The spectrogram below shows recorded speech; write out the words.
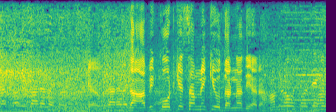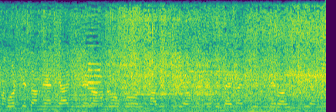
लगभग ग्यारह बजे। ग्यारह तो बजे अभी कोर्ट के सामने क्यों धरना दिया रहा? हम लोग सोचे कि कोर्ट के सामने अन्याय मिलेगा हम लोगों को हिफाजत के लिए हम लोग सोचे पैसा के लिए मिलेगा इसलिए हम लोग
